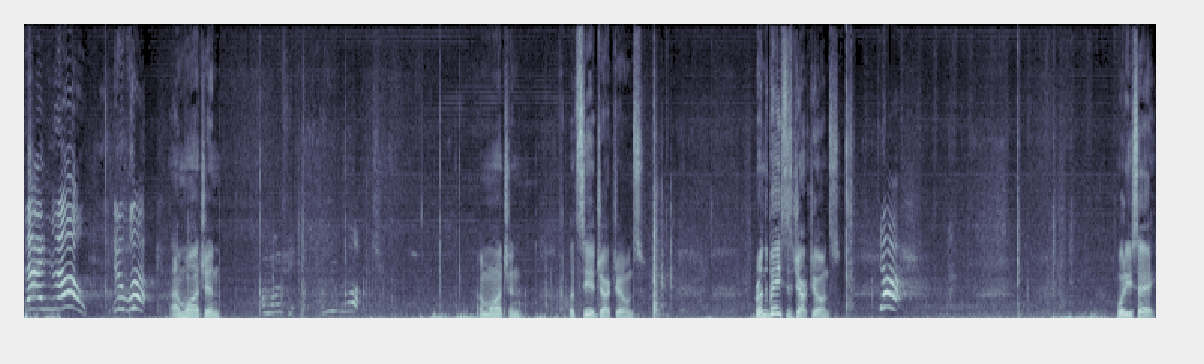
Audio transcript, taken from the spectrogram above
Dad, no. You look. I'm watching. I'm watching. Let me watch. I'm watching. Let's see it, Jaque Jones. Run the bases, Jaque Jones. Yeah. What do you say?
